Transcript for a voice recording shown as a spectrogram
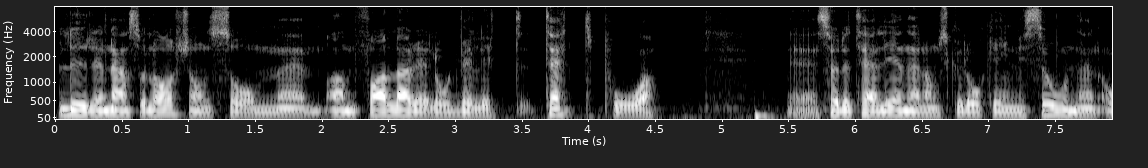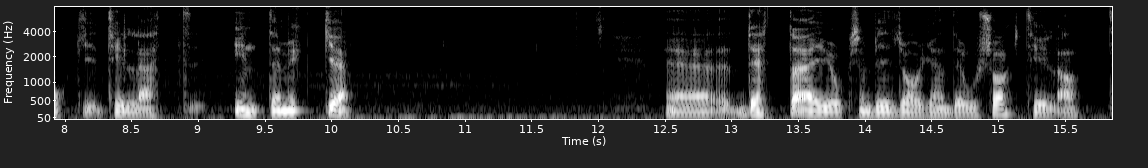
Lyre Näs och Larsson som eh, anfallare låg väldigt tätt på eh, Södertälje när de skulle åka in i zonen och tillät inte mycket. Eh, detta är ju också en bidragande orsak till att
